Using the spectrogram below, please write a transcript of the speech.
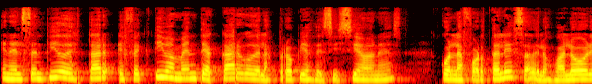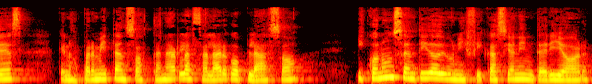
en el sentido de estar efectivamente a cargo de las propias decisiones, con la fortaleza de los valores que nos permitan sostenerlas a largo plazo y con un sentido de unificación interior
